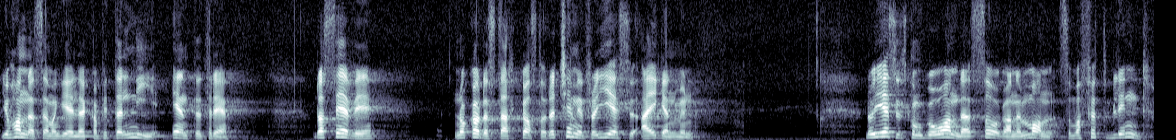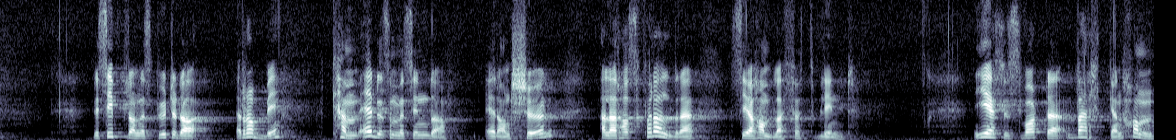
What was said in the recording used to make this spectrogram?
Johannes evangeliet, kapittel 9, 1-3, da ser vi noe av det sterkeste. og Det kommer fra Jesu egen munn. Da Jesus kom gående, så han en mann som var født blind. Disiplene spurte da, 'Rabbi, hvem er det som er synda? Er det han sjøl eller hans foreldre?' siden han ble født blind. Jesus svarte verken han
